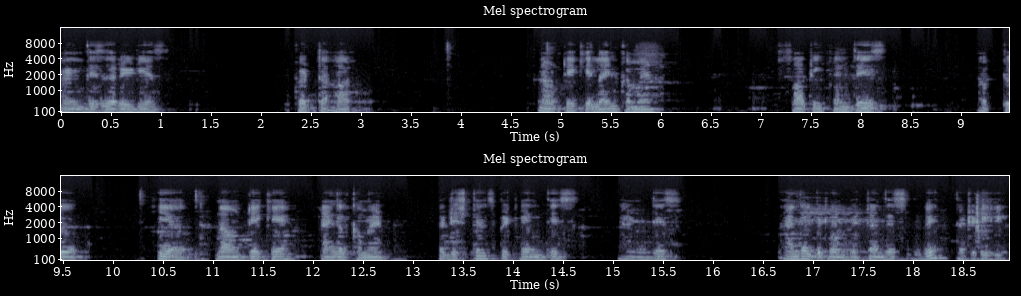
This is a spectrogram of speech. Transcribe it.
and this is the radius cut the arc now take a line command starting from this up to here. Now take a angle command the distance between this and this angle between it and this will be 30 degree.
